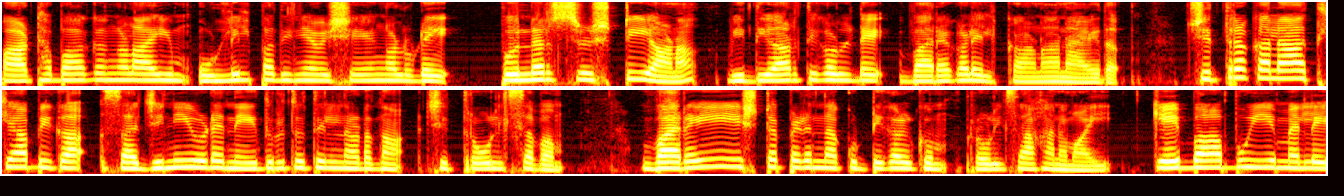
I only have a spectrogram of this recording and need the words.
പാഠഭാഗങ്ങളായും ഉള്ളിൽ പതിഞ്ഞ വിഷയങ്ങളുടെ പുനർസൃഷ്ടിയാണ് വിദ്യാർത്ഥികളുടെ വരകളിൽ കാണാനായത്. ചിത്രകലാധ്യാപിക സജിനിയുടെ നേതൃത്വത്തിൽ നടന്ന ചിത്രോത്സവം വരയെ ഇഷ്ടപ്പെടുന്ന കുട്ടികൾക്കും പ്രോത്സാഹനമായി. K Babu M L A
